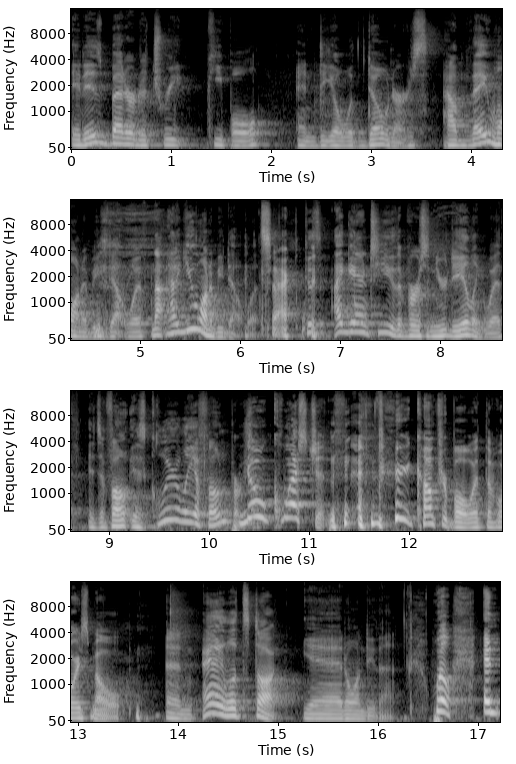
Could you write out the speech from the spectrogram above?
it is better to treat people and deal with donors how they want to be dealt with, not how you want to be dealt with. Exactly. Because I guarantee you, the person you're dealing with is a phone is clearly a phone person. No question. I'm very comfortable with the voicemail. And hey, let's talk. Yeah, I don't want to do that. Well, and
